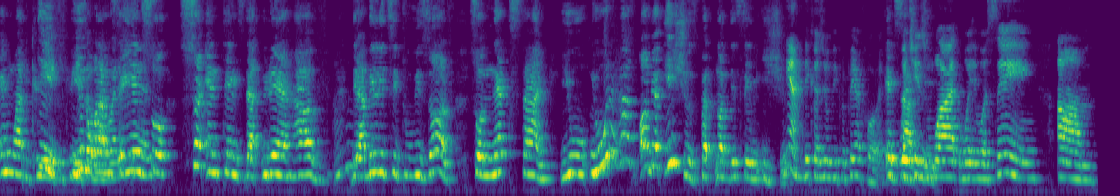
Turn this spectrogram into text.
And what create- if? You know what I'm saying? So certain things that you didn't have Mm-hmm. the ability to resolve. So next time you you will have other issues, but not the same issue. Yeah, because you'll be prepared for it. Exactly. Which is what we were saying. Um,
